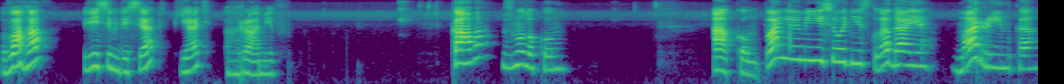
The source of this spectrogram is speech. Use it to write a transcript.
Вага 85 грамів. Кава з молоком. А компанію мені сьогодні складає Маринка.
